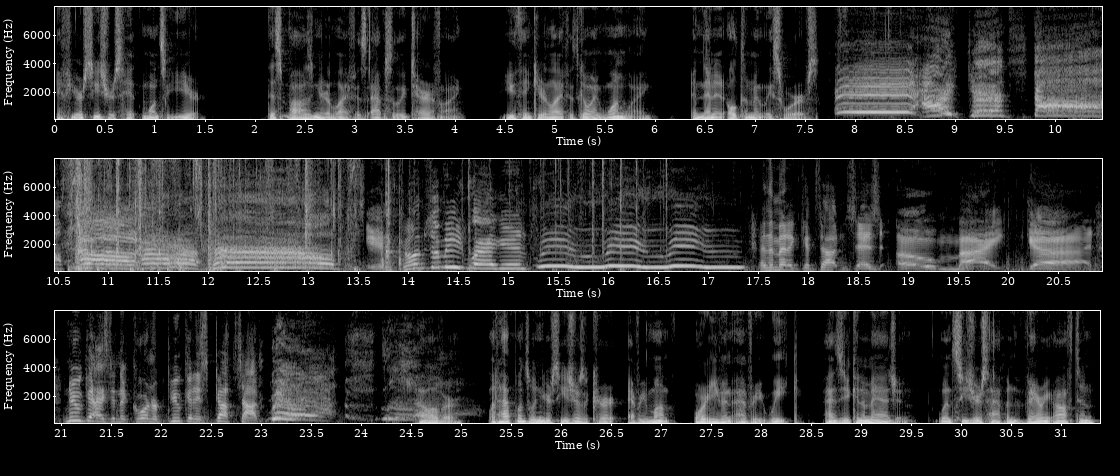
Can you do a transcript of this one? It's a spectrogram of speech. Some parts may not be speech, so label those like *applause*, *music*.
If your seizures hit once a year, this pause in your life is absolutely terrifying. You think your life is going one way, and then it ultimately swerves. I can't stop! Help! In comes a meat wagon. And the medic gets out and says, Oh my god. New guy's in the corner puking his guts out. However, what happens when your seizures occur every month or even every week? As you can imagine, when seizures happen very often,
